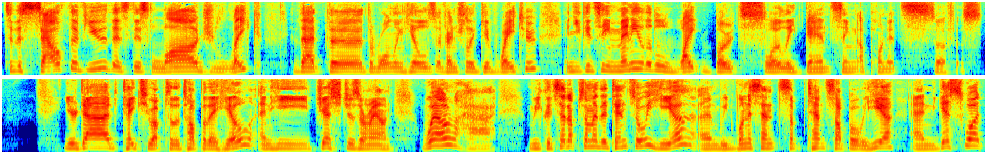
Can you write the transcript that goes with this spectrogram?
To the south of you there's this large lake that the the rolling hills eventually give way to and you can see many little white boats slowly dancing upon its surface your dad takes you up to the top of the hill and he gestures around. Well, uh, we could set up some of the tents over here and we'd want to set some tents up over here. And guess what?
